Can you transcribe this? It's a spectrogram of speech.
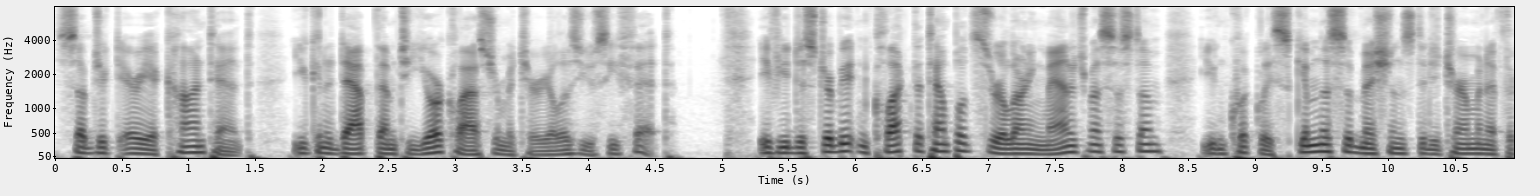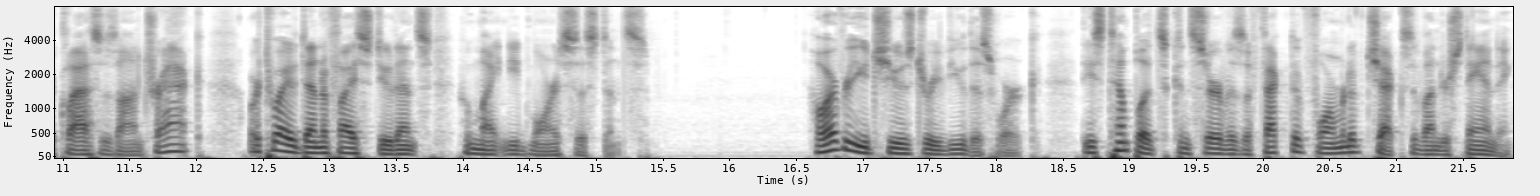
subject area content, you can adapt them to your classroom material as you see fit. If you distribute and collect the templates through a learning management system, you can quickly skim the submissions to determine if the class is on track or to identify students who might need more assistance. However, you choose to review this work, these templates can serve as effective formative checks of understanding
